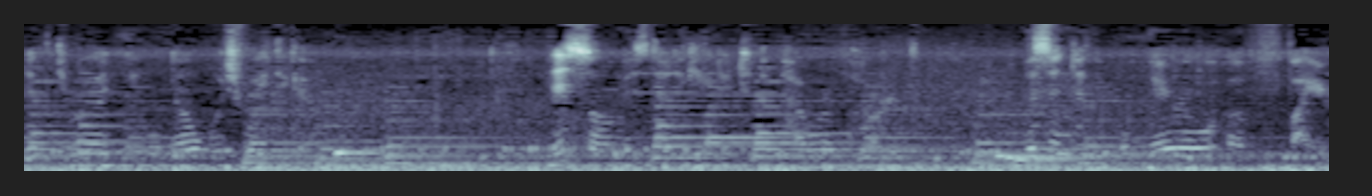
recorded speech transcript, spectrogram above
and through it you will know which way to go. This song is dedicated to the power of the heart. Listen to the bolero of fire.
